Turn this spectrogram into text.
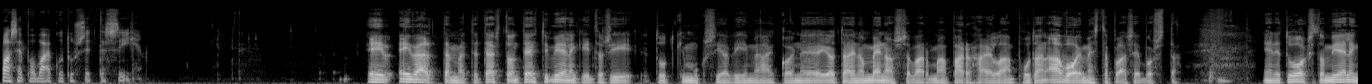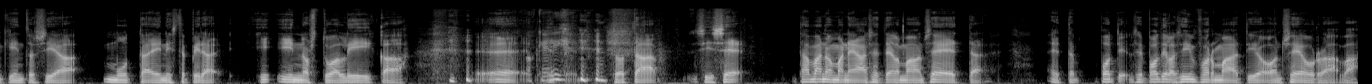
pasepovaikutus sitten siihen? Ei, ei välttämättä. Tästä on tehty mielenkiintoisia tutkimuksia viime aikoina ja jotain on menossa varmaan parhaillaan. Puhutaan avoimesta placebosta. Ja ne tulokset on mielenkiintoisia, mutta ei niistä pidä innostua liikaa. okay. tota, siis se tavanomainen asetelma on se, että, että poti, se potilasinformaatio on seuraava.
